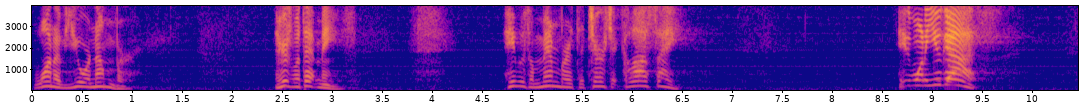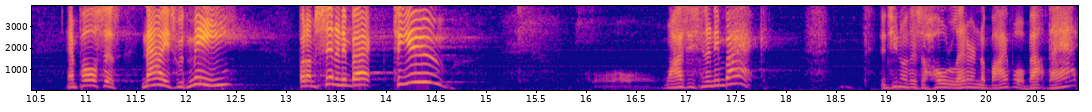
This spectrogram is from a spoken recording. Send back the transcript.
one of your number. Here's what that means he was a member at the church at Colossae. He's one of you guys. And Paul says, Now he's with me, but I'm sending him back to you. Why is he sending him back? Did you know there's a whole letter in the Bible about that?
